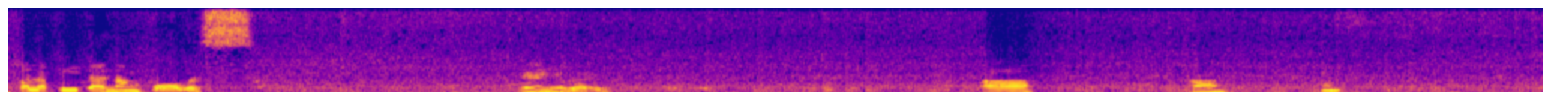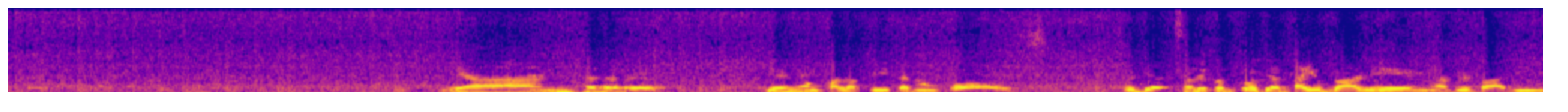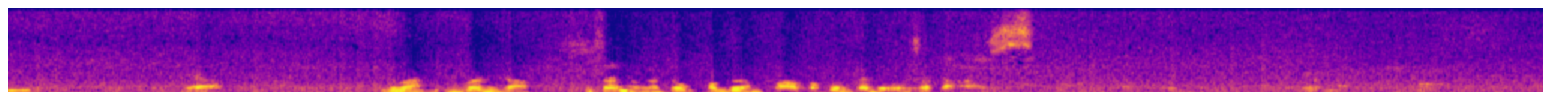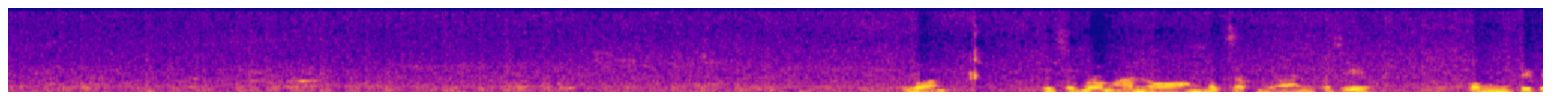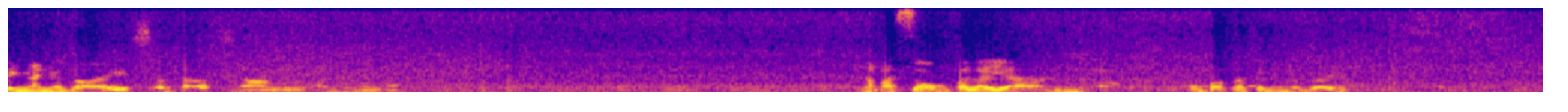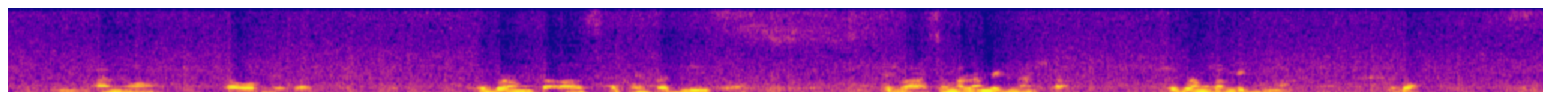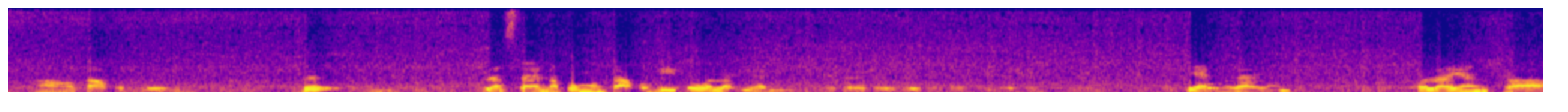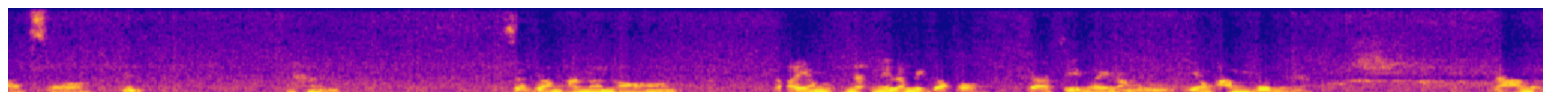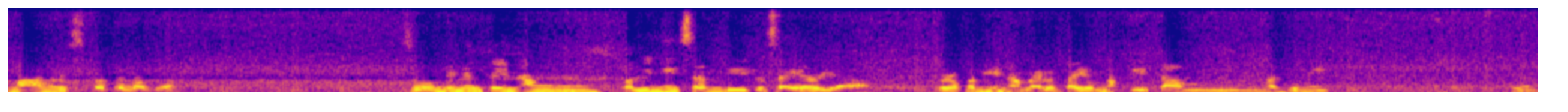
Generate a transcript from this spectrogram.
kalapitan ng falls. Tingnan nyo guys. Ah, ah, ah. Yan. Yan yung kalapitan ng falls. So, dyan, sa likod ko dyan tayo galing, everybody. Yeah. Diba? Ang ganda. So, saan yung ito pagrampa papunta doon sa taas? Yan. Diba? So, sobrang ano, ang bagsak niyan kasi kung titingnan nyo guys, ang taas ng ano nyo. Nakasong pala yan. Kung papansinin nyo guys, ano, tawag nito. Sobrang taas papunta dito. Diba? So malamig na siya. Sobrang lamig na. Diba? Nakakatakot din. So, last time na pumunta ako dito, wala yan. Ito, ito, ito, ito, ito. Yan, wala yan. Wala yan siya. So, sobrang ano, no? Saka yung na- nilamig ako sa simoy ng, yung ambon niya. Na, maanos ka talaga. So, maintain ang kalinisan dito sa area. Pero kanina, mayroon tayong nakitang madumi. Ayan.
